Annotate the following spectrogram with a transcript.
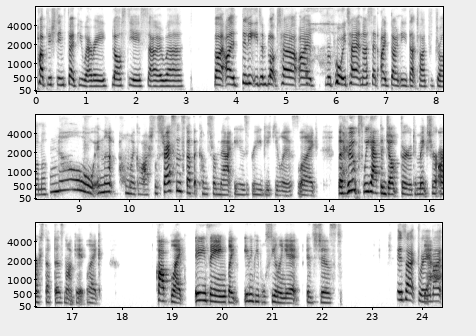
published in february last year so uh like i deleted and blocked her. I reported her and i said i don't need that type of drama. No, and that, oh my gosh, the stress and stuff that comes from that is ridiculous. Like the hoops we have to jump through to make sure our stuff does not get like cop, like anything, like any people stealing it. It's just, Exactly. Yeah. Like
